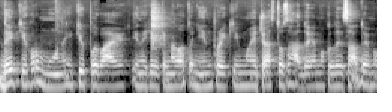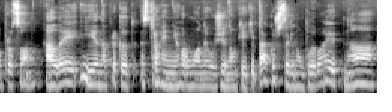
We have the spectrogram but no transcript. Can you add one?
деякі гормони, які впливають, і не тільки мелатонін, про який ми часто згадуємо, коли згадуємо про сон, але і, наприклад, естрогенні гормони у жінок, які також сильно впливають на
